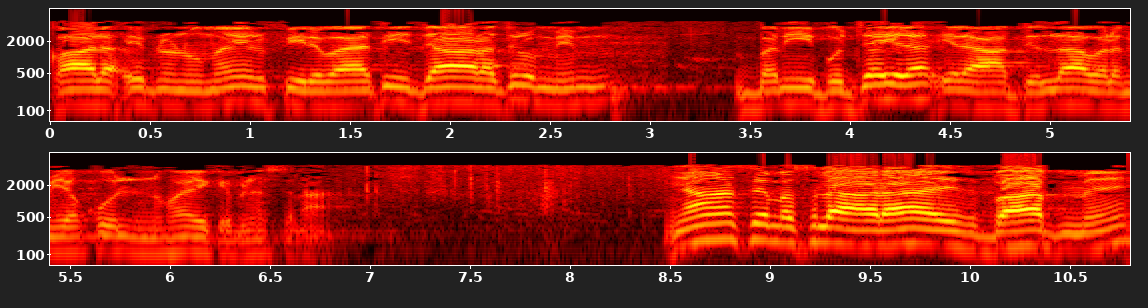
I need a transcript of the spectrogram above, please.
قال ابن نمير في روايته جاء رجل من بنی بجیرہ الى عبداللہ ولم یقول نحیق ابن سنان یہاں سے مسئلہ آ رہا ہے اس باب میں۔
